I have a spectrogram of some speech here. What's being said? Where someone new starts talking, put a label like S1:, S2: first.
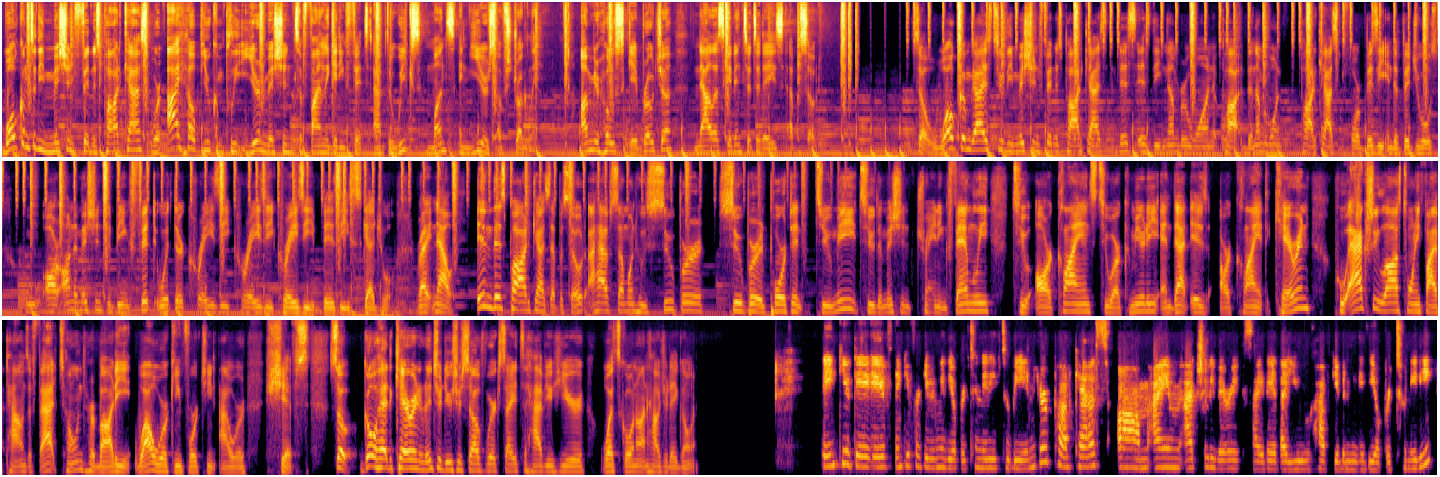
S1: Welcome to the Mission Fitness Podcast, where I help you complete your mission to finally getting fit after weeks, months, and years of struggling. I'm your host, Gabe Rocha. Now let's get into today's episode. So, welcome guys to the Mission Fitness Podcast. This is the number one pod, the number one podcast for busy individuals who are on a mission to being fit with their crazy, crazy, crazy busy schedule. Right now, in this podcast episode, I have someone who's super, super important to me, to the mission training family, to our clients, to our community. And that is our client, Karen, who actually lost 25 pounds of fat, toned her body while working 14 hour shifts. So go ahead, Karen, and introduce yourself. We're excited to have you here. What's going on? How's your day going?
S2: Thank you, Gabe. Thank you for giving me the opportunity to be in your podcast. Um, I am actually very excited that you have given me the opportunity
